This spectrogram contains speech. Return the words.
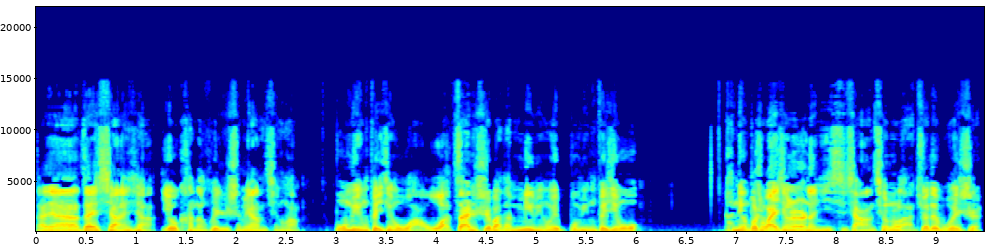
大家再想一想，有可能会是什么样的情况？不明飞行物啊，我暂时把它命名为不明飞行物，肯定不是外星人呢。你想清楚了，绝对不会是。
